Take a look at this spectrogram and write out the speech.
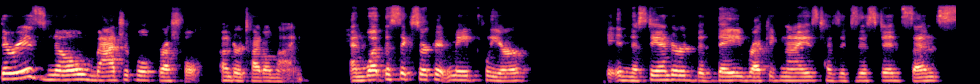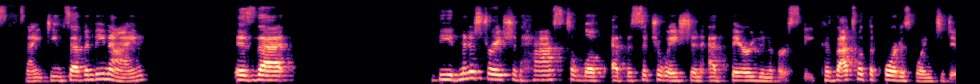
there is no magical threshold under Title IX. And what the Sixth Circuit made clear in the standard that they recognized has existed since 1979 is that the administration has to look at the situation at their university because that's what the court is going to do.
